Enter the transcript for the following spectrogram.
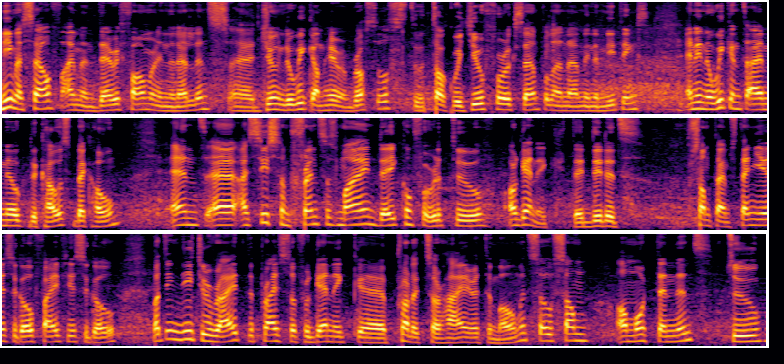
me myself, I'm a dairy farmer in the Netherlands. Uh, during the week I'm here in Brussels to talk with you, for example, and I'm in the meetings. And in the weekend I milk the cows back home. And uh, I see some friends of mine, they converted to organic. They did it sometimes 10 years ago, 5 years ago. But indeed you're right, the price of organic uh, products are higher at the moment. So some are more tendent to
